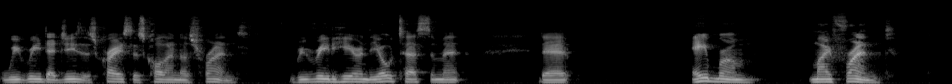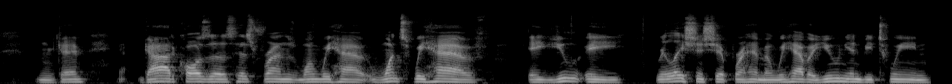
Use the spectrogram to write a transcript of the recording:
we read that Jesus Christ is calling us friends. We read here in the Old Testament that Abram, my friend. Okay. God calls us his friends when we have once we have a u- a relationship with him and we have a union between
